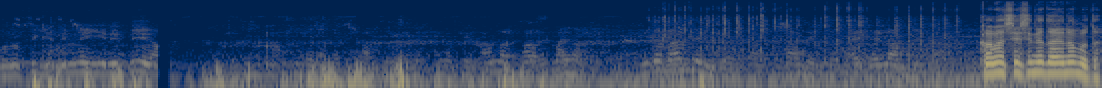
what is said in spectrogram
burası gizilme yeri değil. Allah tasdik. Bir de ben de yiyeceğim. Ben de yiyeceğim. El- Elhamdülillah. Kana sesine dayanamadı.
